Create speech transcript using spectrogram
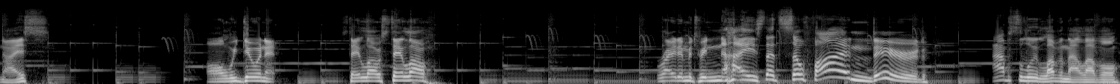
Nice. Oh, we doing it. Stay low, stay low. Right in between. Nice. That's so fun, dude. Absolutely loving that level.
